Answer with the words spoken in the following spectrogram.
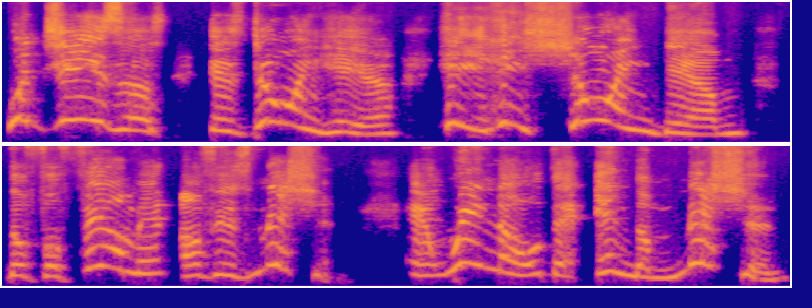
what Jesus is doing here, he, he's showing them the fulfillment of his mission. And we know that in the mission,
